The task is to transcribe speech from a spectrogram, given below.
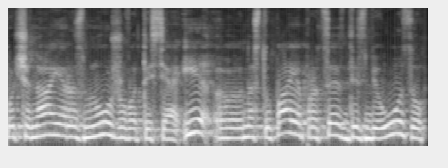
починає розмножуватися і е, наступає процес дисбіозу,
